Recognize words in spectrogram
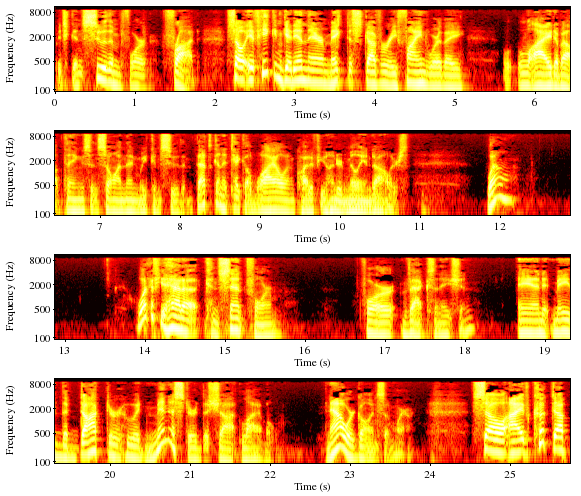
but you can sue them for fraud. So if he can get in there, make discovery, find where they lied about things and so on, then we can sue them. That's going to take a while and quite a few hundred million dollars. Well, what if you had a consent form for vaccination, and it made the doctor who administered the shot liable. Now we're going somewhere. So I've cooked up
